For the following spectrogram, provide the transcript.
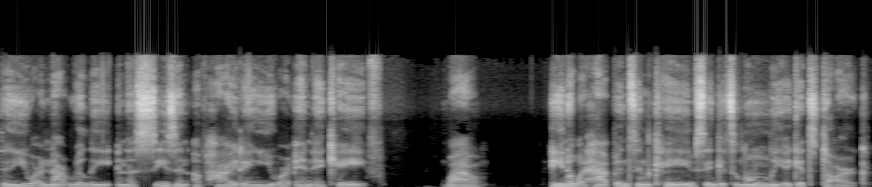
then you are not really in a season of hiding. You are in a cave. Wow. And you know what happens in caves? It gets lonely, it gets dark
